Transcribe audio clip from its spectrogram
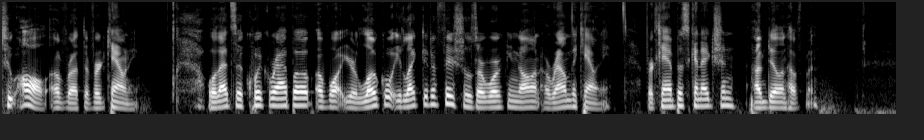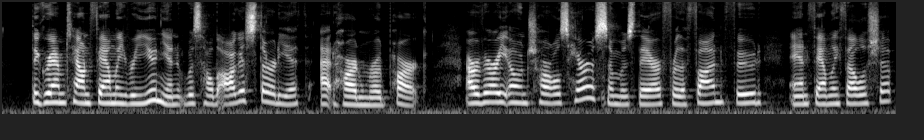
to all of Rutherford County. Well, that's a quick wrap up of what your local elected officials are working on around the county. For Campus Connection, I'm Dylan Huffman. The Grahamtown Family Reunion was held August 30th at Hardin Road Park. Our very own Charles Harrison was there for the fun, food, and family fellowship.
